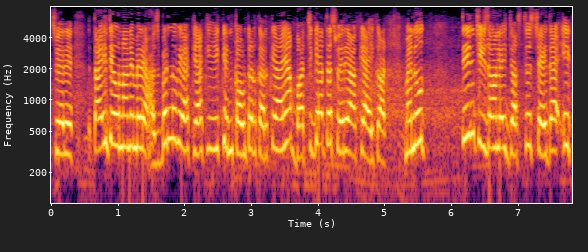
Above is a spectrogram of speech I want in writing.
ਸਵੇਰੇ ਤਾਂ ਹੀ ਤੇ ਉਹਨਾਂ ਨੇ ਮੇਰੇ ਹਸਬੰਡ ਨੂੰ ਵੀ ਆਖਿਆ ਕਿ ਇੱਕ ਇਨਕਾਊਂਟਰ ਕਰਕੇ ਆਏ ਆ ਬਚ ਗਿਆ ਤੇ ਸਵੇਰੇ ਆ ਕੇ ਆਈ ਕਾਰਡ ਮੈਨੂੰ ਤਿੰਨ ਚੀਜ਼ਾਂ ਲਈ ਜਸਟਿਸ ਚਾਹੀਦਾ ਇੱਕ,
